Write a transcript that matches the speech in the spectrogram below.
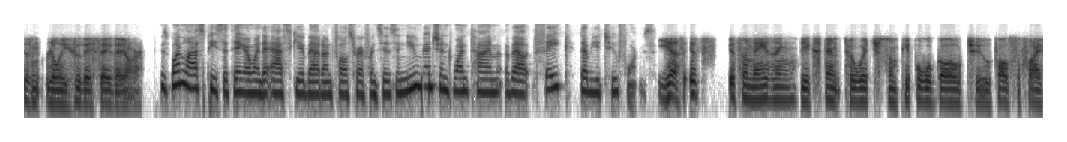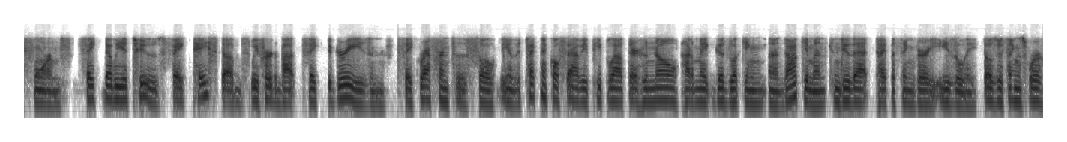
isn't really who they say they are. There's one last piece of thing I wanted to ask you about on false references. And you mentioned one time about fake W 2 forms. Yes, it's it's amazing the extent to which some people will go to falsify forms. Fake W 2s, fake pay stubs. We've heard about fake degrees and fake references. So, you know, the technical savvy people out there who know how to make good looking uh, document can do that type of thing very easily. Those are things we're,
